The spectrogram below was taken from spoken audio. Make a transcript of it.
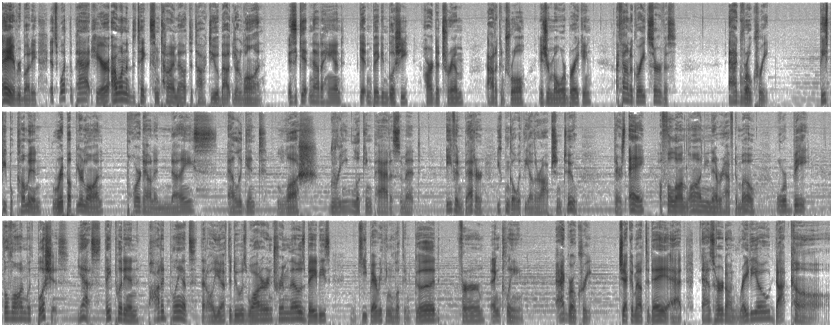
Hey, everybody. It's What the Pat here. I wanted to take some time out to talk to you about your lawn. Is it getting out of hand? Getting big and bushy? Hard to trim? Out of control? Is your mower breaking? I found a great service Agrocrete. These people come in, rip up your lawn, pour down a nice, elegant, lush, green looking pad of cement. Even better, you can go with the other option too. There's A, a full on lawn you never have to mow, or B, the lawn with bushes. Yes, they put in potted plants that all you have to do is water and trim those babies and keep everything looking good, firm, and clean. Agrocrete. Check them out today at asheardonradio.com.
